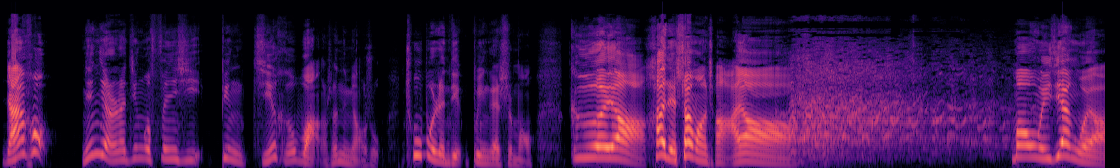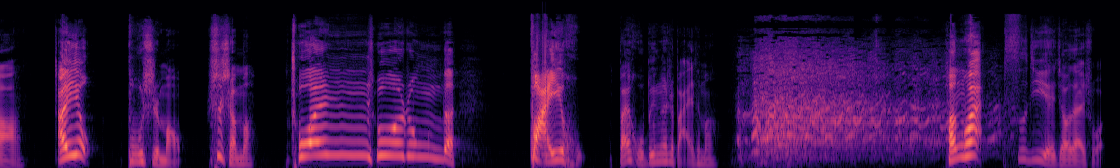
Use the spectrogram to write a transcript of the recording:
然后，民警呢经过分析，并结合网上的描述，初步认定不应该是猫。哥呀，还得上网查呀。猫没见过呀。哎呦，不是猫，是什么？传说中的白虎。白虎不应该是白的吗？很快，司机也交代说，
